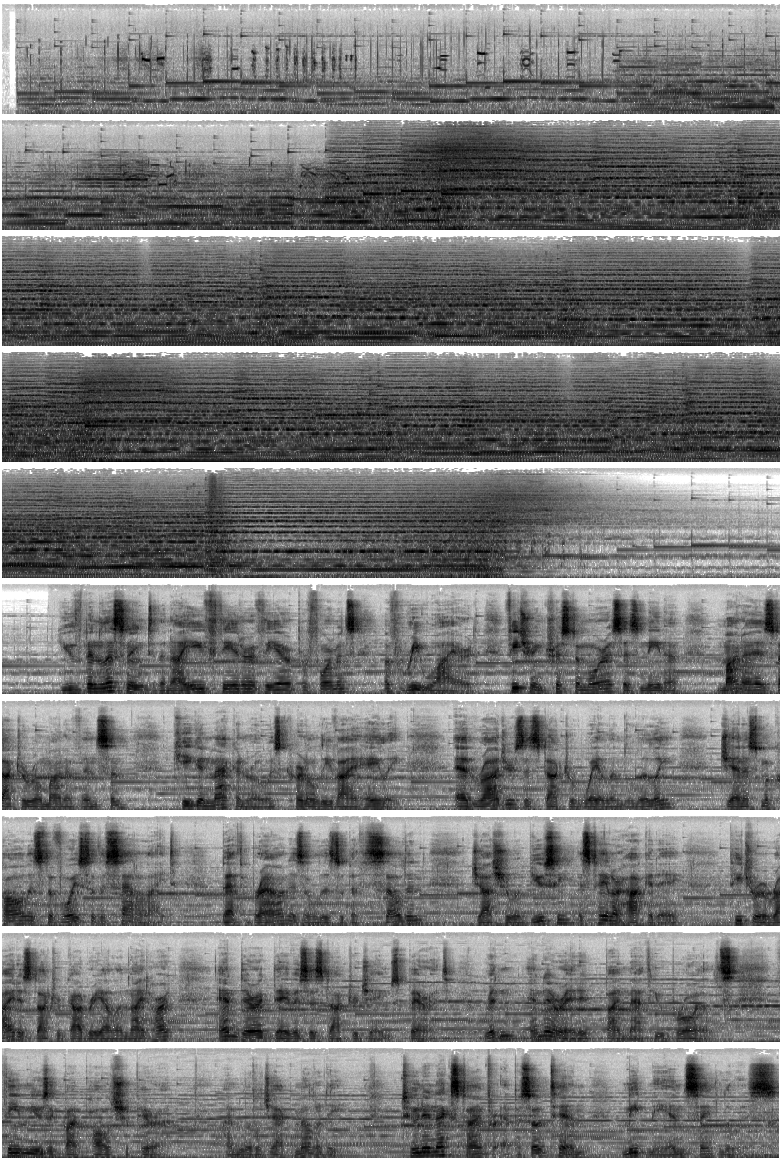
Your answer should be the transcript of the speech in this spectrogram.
Been listening to the Naive Theater of the Air performance of Rewired, featuring Trista Morris as Nina, Mana as Dr. Romana Vinson, Keegan McEnroe as Colonel Levi Haley, Ed Rogers as Dr. Wayland Lilly, Janice McCall as the voice of the satellite, Beth Brown as Elizabeth Selden, Joshua Busey as Taylor Hockaday, Petra Wright as Dr. Gabriella Neidhart, and Derek Davis as Dr. James Barrett. Written and narrated by Matthew Broyles. Theme music by Paul Shapira. I'm Little Jack Melody. Tune in next time for episode 10 Meet Me in St. Louis.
